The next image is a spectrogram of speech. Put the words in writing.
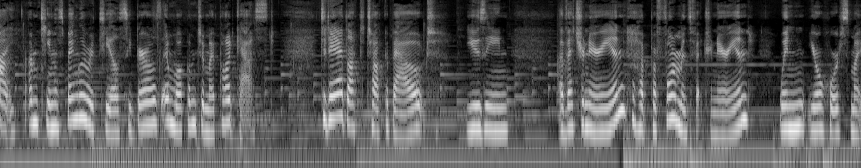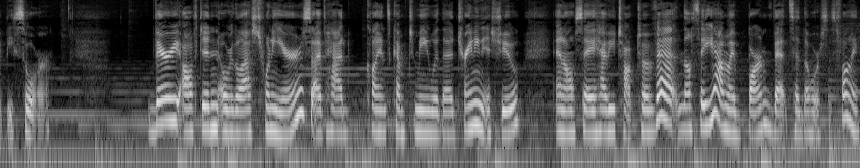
Hi, I'm Tina Spangler with TLC Barrels, and welcome to my podcast. Today, I'd like to talk about using a veterinarian, a performance veterinarian, when your horse might be sore. Very often over the last 20 years, I've had clients come to me with a training issue, and I'll say, Have you talked to a vet? And they'll say, Yeah, my barn vet said the horse is fine.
